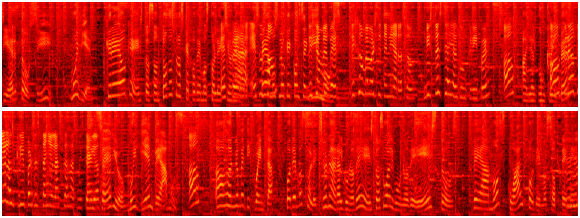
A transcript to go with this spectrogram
cierto, sí. Muy bien. Creo que estos son todos los que podemos coleccionar. Espera, ¿esos Veamos son? lo que conseguimos. Déjame ver, déjame ver si tenía razón. ¿Viste si hay algún creeper? Oh, ¿Hay algún oh, creeper? creo que los creepers están en las cajas ¿En misteriosas. serio? Muy bien, veamos. Oh, Oh, no me di cuenta. Podemos coleccionar alguno de estos o alguno de estos. Veamos cuál podemos obtener.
